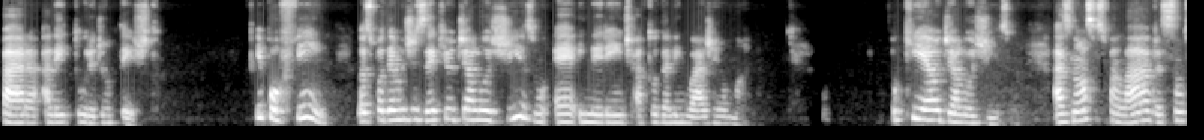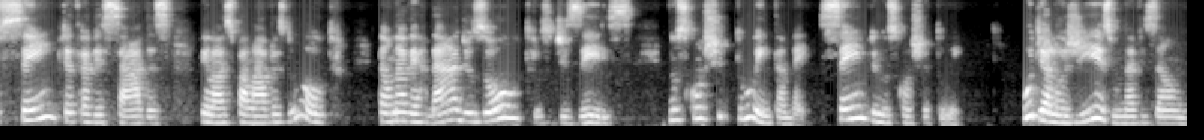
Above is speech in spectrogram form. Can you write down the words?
para a leitura de um texto? E, por fim, nós podemos dizer que o dialogismo é inerente a toda a linguagem humana. O que é o dialogismo? As nossas palavras são sempre atravessadas pelas palavras do outro. Então, na verdade, os outros dizeres nos constituem também, sempre nos constituem. O dialogismo, na visão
